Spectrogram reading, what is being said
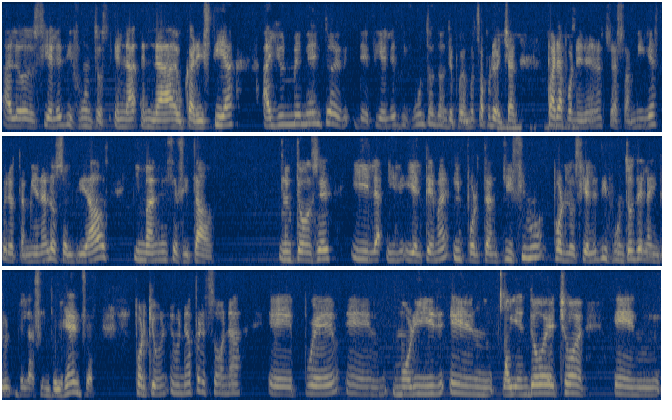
a los fieles difuntos. En la, en la Eucaristía hay un memento de, de, fieles difuntos donde podemos aprovechar para poner a nuestras familias, pero también a los olvidados y más necesitados. Entonces, y, la, y, el tema importantísimo por los fieles difuntos de, la, de las indulgencias, porque una persona eh, puede eh, morir en, habiendo hecho en,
